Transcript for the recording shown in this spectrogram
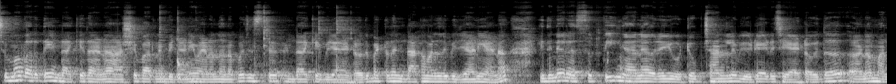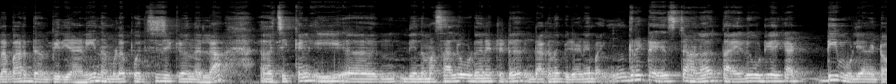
ചുമ്മാ വെറുതെ ഉണ്ടാക്കിയതാണ്. ആഷി പറഞ്ഞ് ബിരിയാണി വേണമെന്ന് പറഞ്ഞപ്പോൾ ജസ്റ്റ് ഉണ്ടാക്കിയ ബിരിയാണി കേട്ടോ. ഇത് പെട്ടെന്ന് ഉണ്ടാക്കാൻ പറ്റുന്ന ബിരിയാണിയാണ്. ഇതിന്റെ റെസിപ്പി ഞാൻ ഒരു യൂട്യൂബ് ചാനലിൽ വീഡിയോ ആയിട്ട് ചെയ്യാം കേട്ടോ ഇത് ആണ് മലബാർ ദം ബിരിയാണി. നമ്മൾ പൊരിച്ച ചിക്കൻ ഒന്നല്ല. ചിക്കൻ ഈ മസാല കൂടാനിട്ടിട്ട് ഉണ്ടാക്കുന്ന ബിരിയാണി ഭയങ്കര ടേസ്റ്റാണ് തൈര് കൂട്ടി കഴിക്കാൻ അടിപൊളിയാണ് കേട്ടോ.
